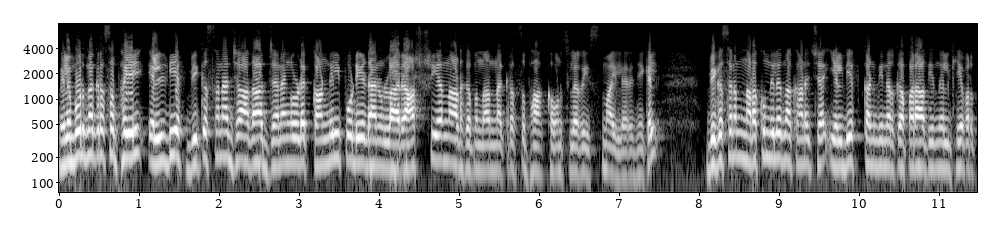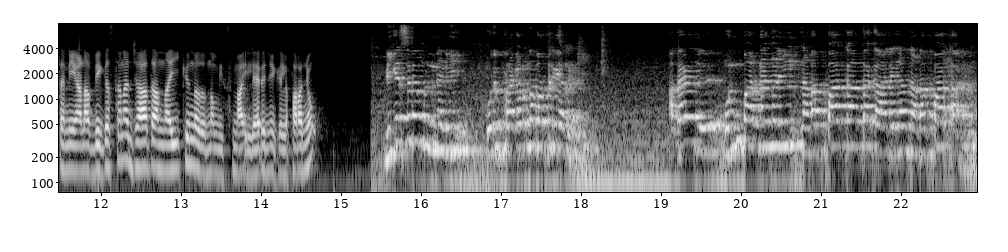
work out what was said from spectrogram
Nilambur നഗരസഭയിൽ എൽ ഡി എഫ് വികസന ജാഥ ജനങ്ങളുടെ കണ്ണിൽ പൊടിയിടാനുള്ള രാഷ്ട്രീയ നാടകമെന്ന് നഗരസഭാ കൗൺസിലർ ഇസ്മായിൽ എരഞ്ഞിക്കൽ. വികസനം നടക്കുന്നില്ലെന്ന് കാണിച്ച് എൽ ഡി എഫ് കൺവീനർക്ക് പരാതി നൽകിയവർ തന്നെയാണ് വികസന ജാഥ നയിക്കുന്നതെന്നും ഇസ്മായിൽ എരഞ്ഞിക്കൽ പറഞ്ഞു. വികസന മുന്നണി ഒരു പ്രകടന പത്രിക ഇറക്കി. അതായത് മുൻ ഭരണങ്ങളിൽ നടപ്പാക്കാത്ത കാര്യങ്ങൾ നടപ്പാക്കാനും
